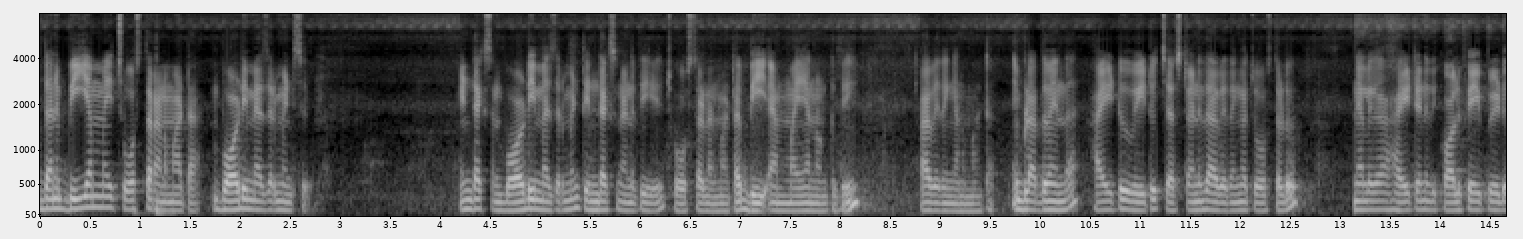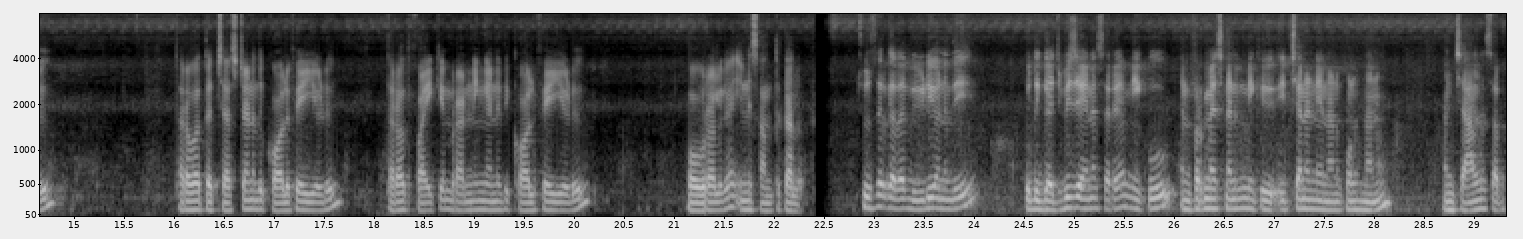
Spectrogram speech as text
దాని బిఎంఐ చూస్తారనమాట body measurements. Induction body measurement induction అనేది చూస్తాడనమాట బిఎంఐ అని ఉంటుంది. ఆ విధంగా అనమాట ఇప్పుడు అర్థమైందా? హైట్ వెయిట్ చెస్ట్ అనేది ఆ విధంగా చూస్తాడు. ఫైనల్గా హైట్ అనేది క్వాలిఫై అయిపోయాడు. తర్వాత చెస్ట్ అనేది క్వాలిఫై అయ్యాడు. తర్వాత ఫైవ్ కేమ్ రన్నింగ్ అనేది క్వాలిఫై అయ్యాడు. ఓవరాల్గా ఇన్ని సంతకాలు. చూసారు కదా వీడియో అనేది? కొద్ది గజిబిజి అయినా సరే మీకు ఇన్ఫర్మేషన్ అనేది మీకు ఇచ్చానని నేను అనుకుంటున్నాను. మన ఛానల్ని సబ్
